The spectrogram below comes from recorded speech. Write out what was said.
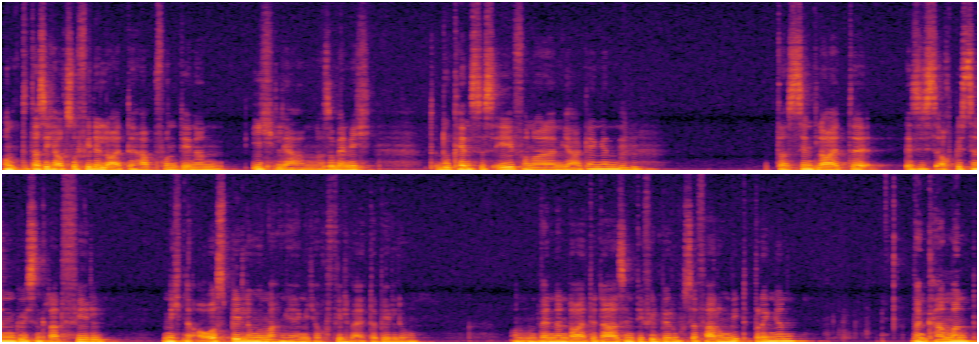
Und dass ich auch so viele Leute habe, von denen ich lerne. Also wenn ich, du kennst es eh von euren Jahrgängen, das sind Leute, es ist auch bis zu einem gewissen Grad viel, nicht nur Ausbildung, wir machen hier eigentlich auch viel Weiterbildung. Und wenn dann Leute da sind, die viel Berufserfahrung mitbringen, dann kann man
